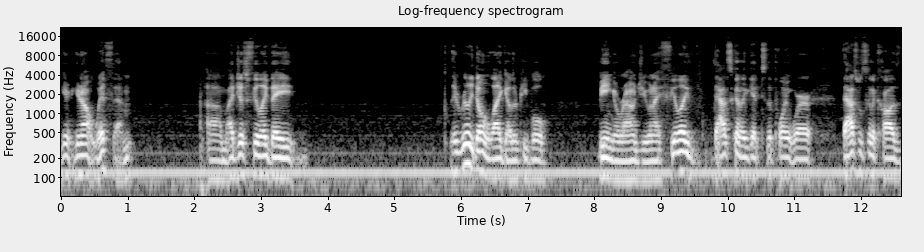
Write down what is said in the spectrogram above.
you're, you're not with them. Um, I just feel like they they really don't like other people being around you, and I feel like that's gonna get to the point where that's what's gonna cause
